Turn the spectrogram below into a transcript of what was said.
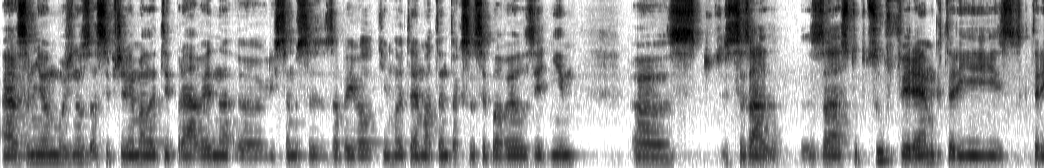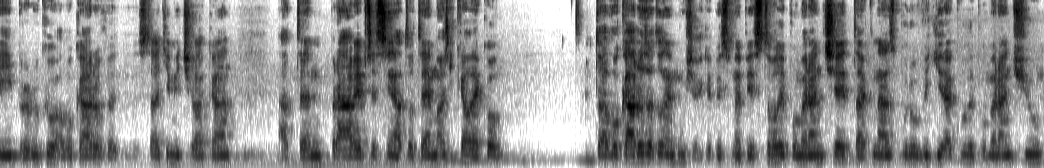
A já jsem měl možnost asi před dvěma lety právě, na, eh, když jsem se zabýval tímhle tématem, tak jsem se bavil s jedním eh, se zá, zástupců firm, který, který produkují avokádo ve, ve státě Michoacán. A ten právě přesně na to téma říkal jako to avokádo za to nemůže. Kdyby jsme pěstovali pomeranče, tak nás budou vydírat kvůli pomerančům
